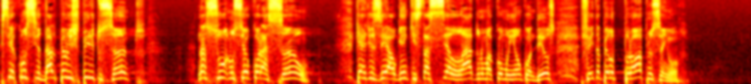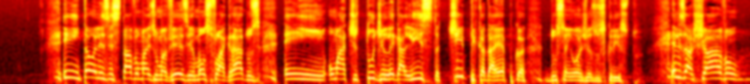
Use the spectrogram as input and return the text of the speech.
circuncidado pelo Espírito Santo, sua, no seu coração. Quer dizer, alguém que está selado numa comunhão com Deus, feita pelo próprio Senhor. E então eles estavam mais uma vez, irmãos, flagrados em uma atitude legalista típica da época do Senhor Jesus Cristo. Eles achavam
